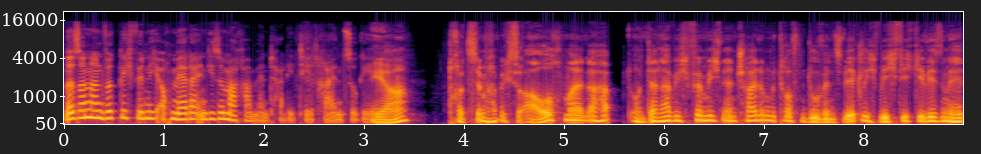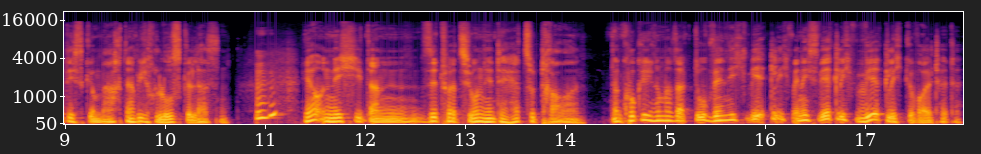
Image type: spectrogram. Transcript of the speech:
ne, sondern wirklich, finde ich, auch mehr da in diese Machermentalität reinzugehen. Ja, trotzdem habe ich es auch mal gehabt und dann habe ich für mich eine Entscheidung getroffen. Du, wenn es wirklich wichtig gewesen wäre, hätte ich es gemacht, dann habe ich auch losgelassen. Mhm. Ja, und nicht dann Situationen hinterher zu trauern. Dann gucke ich nochmal und sage, du, wenn ich wirklich, wenn ich es wirklich, wirklich gewollt hätte,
